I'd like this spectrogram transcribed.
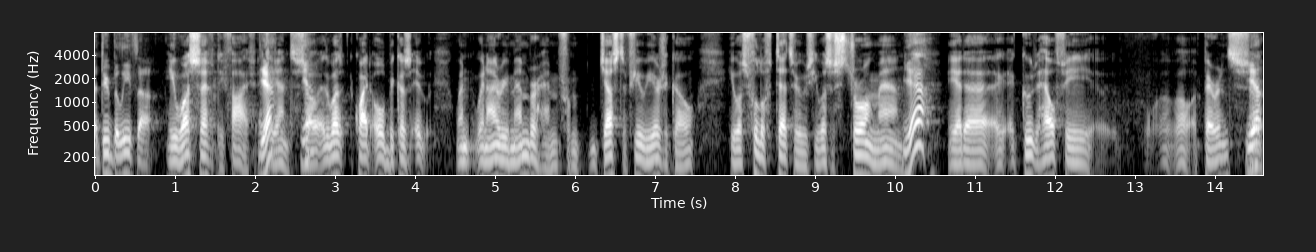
I do believe that. He was 75 at Yeah, the end, so it was quite old because it, when, when I remember him from just a few years ago, he was full of tattoos. He was a strong man. Yeah. He had a, a- a good, healthy, uh, well, appearance. Yeah. uh,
